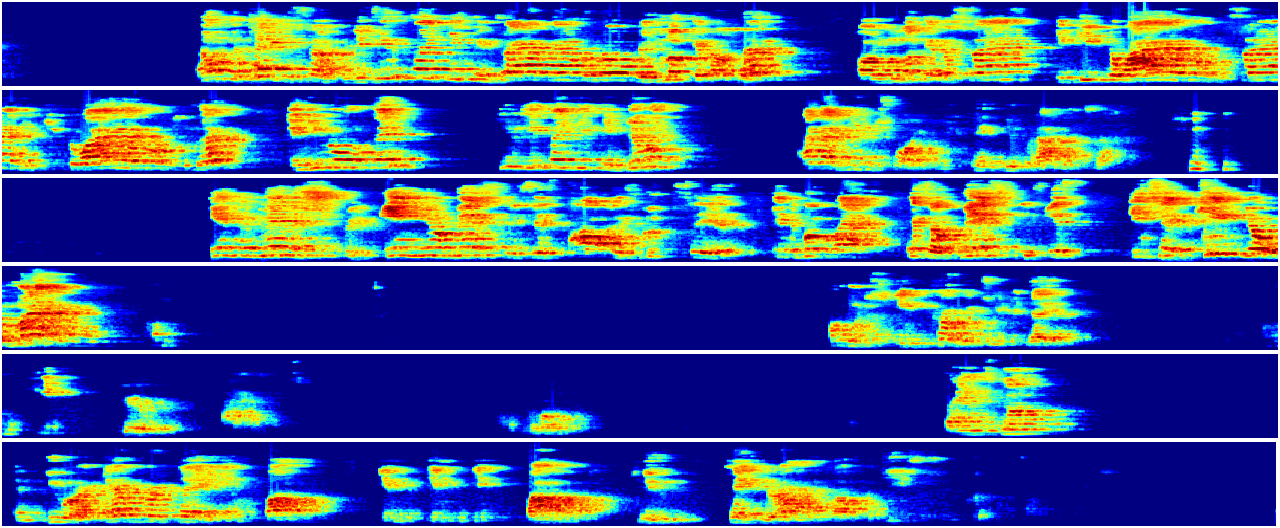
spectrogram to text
I'm going to tell you something. If you think you can drive down the road and look at a letter or look at a sign and keep your eyes on the sign and keep your eyes on the letter, and you don't think you, you think you can do it, I got news for you. You can't do it. I will try. in the ministry, in your business, as Paul, as Luke says in the book of Acts, it's a business. It's, he said, keep your mind on. I want to encourage you today. I want to keep your eyes on the Lord. Things go and you are every day involved, in, in, in bond to take your eyes off of Jesus and put them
